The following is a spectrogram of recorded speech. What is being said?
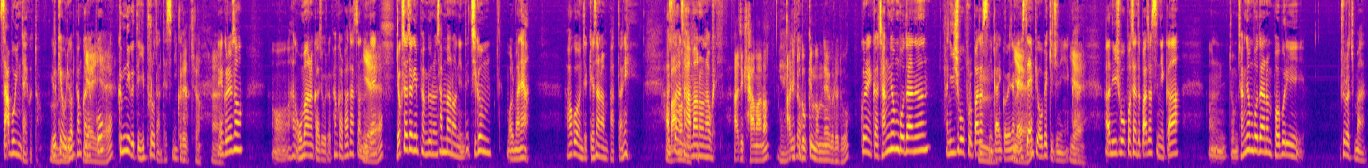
싸 보인다 이것도. 이렇게 음. 우리가 평가를 했고 예, 예. 금리 그때 2%도 안 됐으니까. 그렇죠. 예. 네, 그래서 어, 한 5만 원까지 우리가 평가를 받았었는데 예. 역사적인 평균은 3만 원인데 지금 얼마냐 하고 이제 계산 한번 봤더니 아직도 한 4만 원 하고 아직 4만 원? 예. 아직도 높긴 높네요, 그래도. 그러니까 작년보다는 한 25% 빠졌으니까. 음. 그러니까 왜냐면 예. S&P 500 기준이니까. 예. 한25% 빠졌으니까 음, 좀 작년보다는 버블이 줄었지만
